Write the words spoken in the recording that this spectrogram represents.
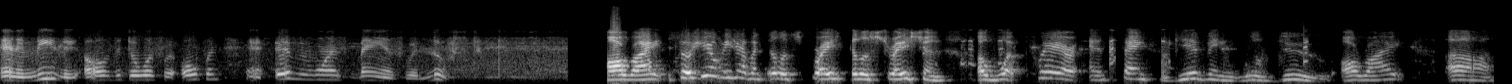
and immediately all the doors were opened, and everyone's bands were loosed. All right. So here we have an illustration of what prayer and thanksgiving will do. All right. Uh,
